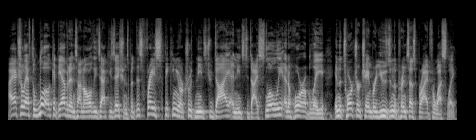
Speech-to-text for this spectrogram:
I actually have to look at the evidence on all of these accusations. But this phrase, speaking your truth, needs to die and needs to die slowly and horribly in the torture chamber used in The Princess Bride for Wesley.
